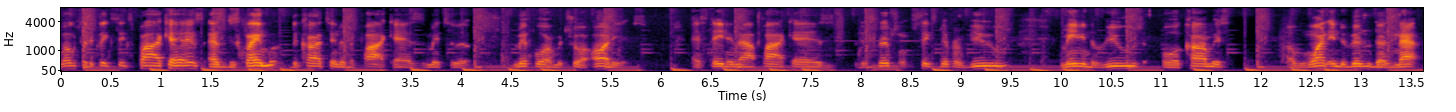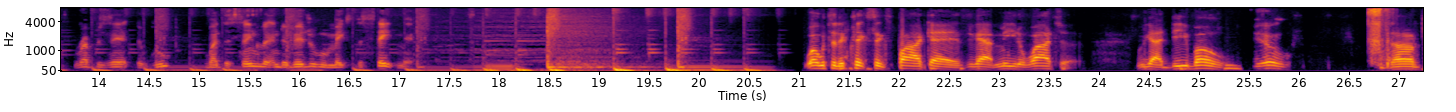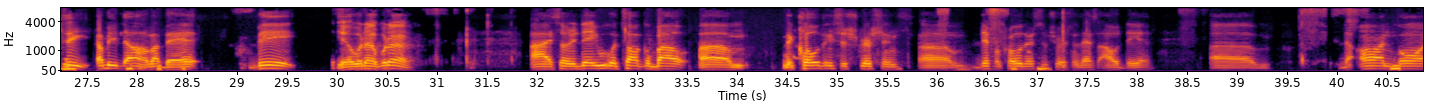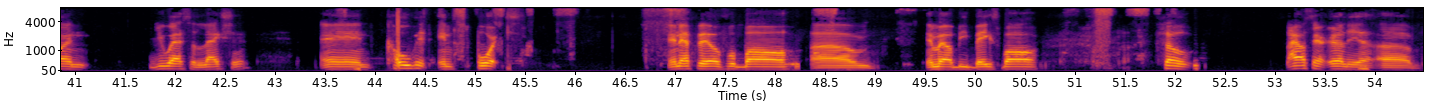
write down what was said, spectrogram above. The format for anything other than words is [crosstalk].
Welcome to the Click Six Podcast. As a disclaimer, the content of the podcast is meant to meant for a mature audience. As stated in our podcast description, six different views, meaning the views or comments of one individual does not represent the group, but the singular individual who makes the statement. Welcome to the Click Six Podcast. You got me, the Watcher. We got Debo. Yo. Dom T. I mean, no, my bad. Big. Yo, what up? What up? All right, so today we're gonna talk about um, the clothing subscriptions, um, different clothing subscriptions that's out there, um, the ongoing U.S. election, and COVID in sports, NFL football, um, MLB baseball. So, like I said earlier, um,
